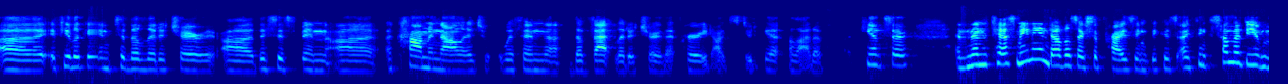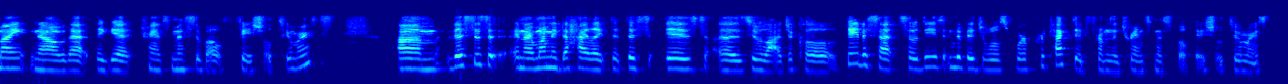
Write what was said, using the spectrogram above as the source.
uh, if you look into the literature, uh, this has been uh, a common knowledge within the, the vet literature that prairie dogs do get a lot of cancer. And then the Tasmanian devils are surprising because I think some of you might know that they get transmissible facial tumors. Um, this is, and I wanted to highlight that this is a zoological data set. So these individuals were protected from the transmissible facial tumors,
